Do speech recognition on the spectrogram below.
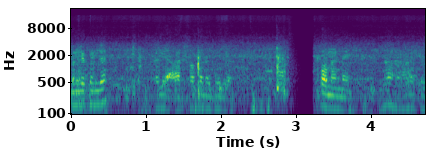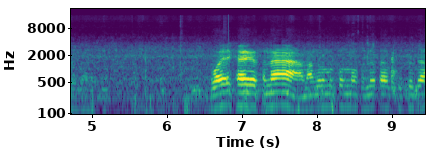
কোনটা কোনটা? খালি আট সকালে দেবে। কমে নাই। বয়স হয়ে গেছে না আমাদের মতন হলে তার কিছুটা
